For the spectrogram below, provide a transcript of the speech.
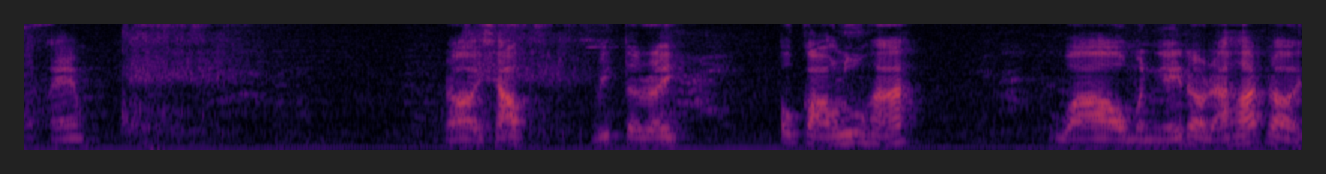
một em. Rồi, xong. Victory. Ô, còn luôn hả? Wow, mình nghĩ đâu đã hết rồi.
